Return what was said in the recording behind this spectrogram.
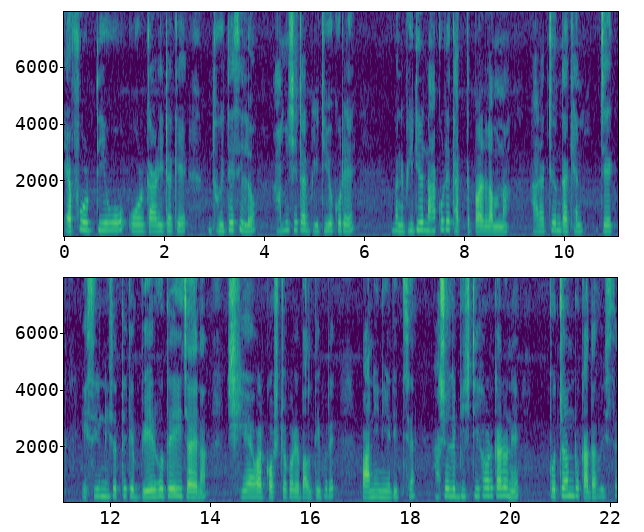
এফোর্ট দিয়েও ওর গাড়িটাকে ধুইতেছিল, আমি সেটার ভিডিও করে মানে ভিডিও না করে থাকতে পারলাম না। আর একজন দেখেন যে এসির নিচের থেকে বের হতেই চায় না। সে আবার কষ্ট করে বালতি ভরে পানি নিয়ে দিচ্ছে। আসলে বৃষ্টি হওয়ার কারণে প্রচণ্ড কাদা হয়েছে।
